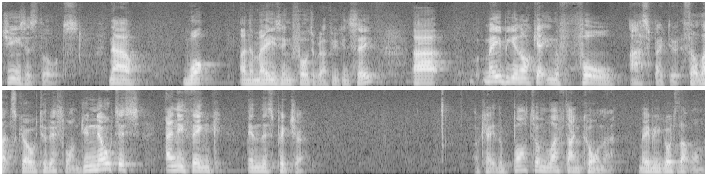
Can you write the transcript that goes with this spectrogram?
Jesus thoughts. Now, what an amazing photograph you can see. Uh, maybe you're not getting the full aspect of it. So let's go to this one. Do you notice anything in this picture? Okay, the bottom left hand corner. Maybe you go to that one.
